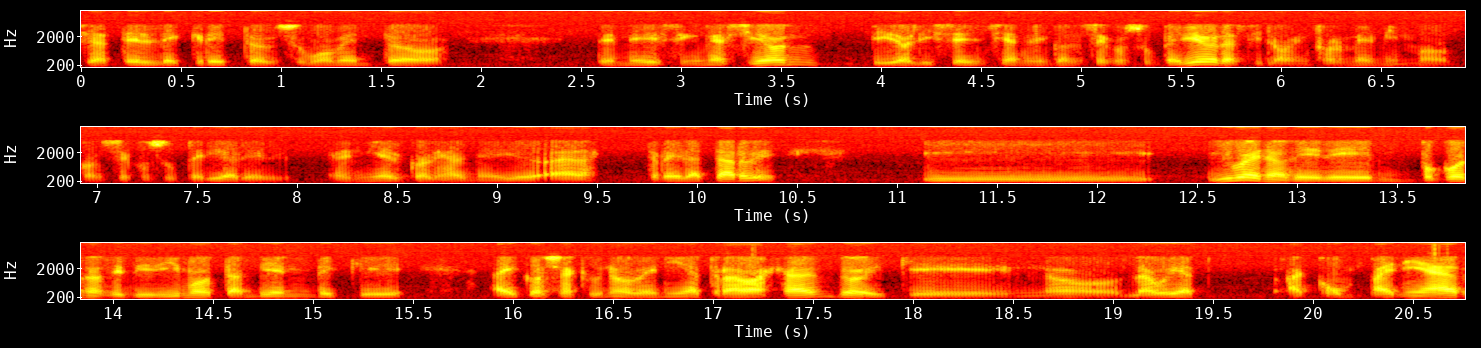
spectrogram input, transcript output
se ate el decreto en su momento de mi designación, pidió licencia en el Consejo Superior, así lo informé el mismo Consejo Superior el, miércoles al medio, a las 3 de la tarde, y, y bueno, de, un poco nos dividimos también de que hay cosas que uno venía trabajando y que no la voy a acompañar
